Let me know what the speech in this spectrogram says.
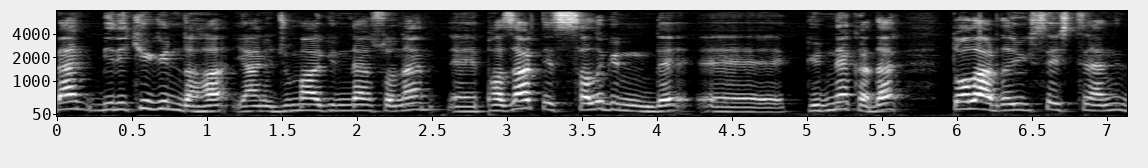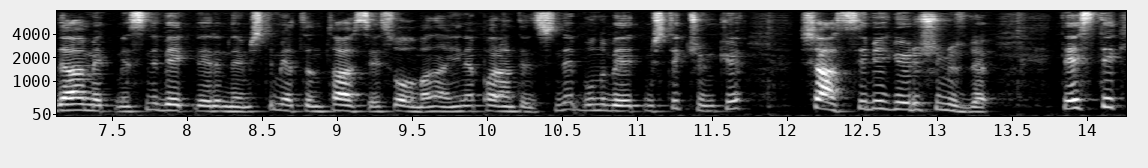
ben 1-2 gün daha yani cuma günden sonra e, pazartesi salı gününde e, gününe kadar dolarda yükseliş trendinin devam etmesini beklerim demiştim. Yatırım tavsiyesi olmadan yine parantez içinde bunu belirtmiştik. Çünkü şahsi bir görüşümüzdü. Destek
